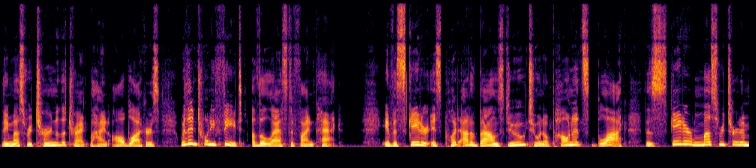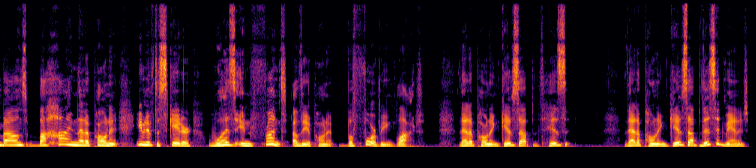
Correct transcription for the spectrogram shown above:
they must return to the track behind all blockers within 20 feet of the last defined pack. If a skater is put out of bounds due to an opponent's block, the skater must return in bounds behind that opponent, even if the skater was in front of the opponent before being blocked that opponent gives up his that opponent gives up this advantage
